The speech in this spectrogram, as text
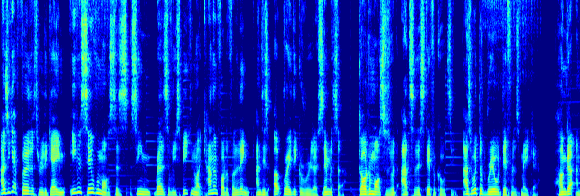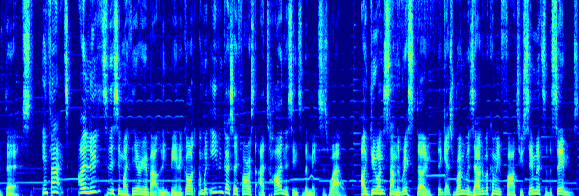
as you get further through the game, even silver monsters seem relatively speaking like cannon fodder for Link and his upgraded Gerudo Scimitar. Golden monsters would add to this difficulty, as would the real difference maker, hunger and thirst. In fact, I alluded to this in my theory about Link being a god and would even go so far as to add tiredness into the mix as well. I do understand the risk though that gets run with Zelda becoming far too similar to The Sims,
